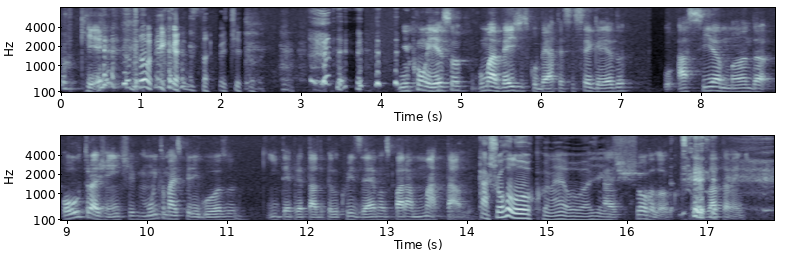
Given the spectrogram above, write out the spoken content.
O quê? Eu tô brincando, está continuando. E com isso, uma vez descoberto esse segredo, a CIA manda outro agente muito mais perigoso, interpretado pelo Chris Evans, para matá-lo. Cachorro louco, né, o agente? Cachorro louco, exatamente.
